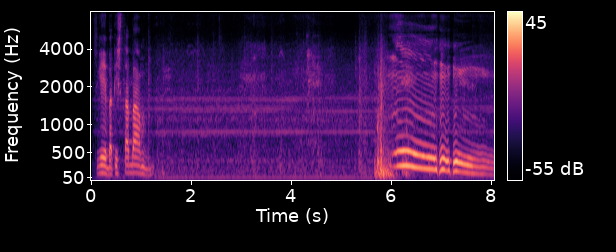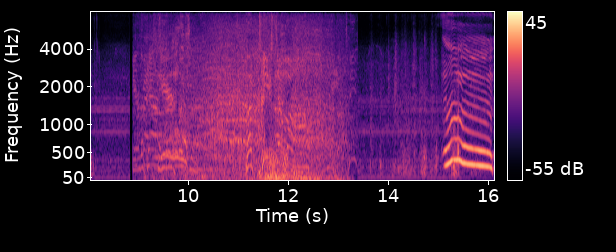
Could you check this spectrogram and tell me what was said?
Sige, Batista Bomb. Mm. Batista Bomb. Mm.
